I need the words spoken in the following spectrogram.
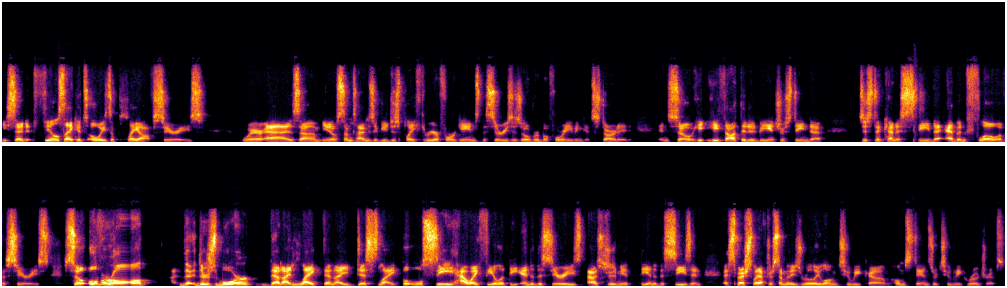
He said it feels like it's always a playoff series, whereas um, you know sometimes if you just play three or four games, the series is over before it even gets started. And so he, he thought that it'd be interesting to just to kind of see the ebb and flow of a series. So overall, th- there's more that I like than I dislike, but we'll see how I feel at the end of the series. Uh, excuse me, at the end of the season, especially after some of these really long two week um, homestands or two week road trips.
